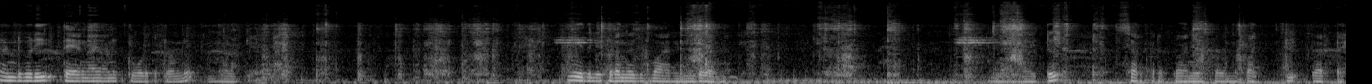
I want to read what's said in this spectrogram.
രണ്ട് പിടി തേങ്ങ ഞാൻ ഇട്ട് കൊടുത്തിട്ടുണ്ട്. മുളക്കി ഇനി ഇതിൽ കിടന്ന് ഇത് വരണ്ട് വന്നു നന്നായിട്ട് ശർക്കരപ്പാനിയൊക്കെ ഒന്ന് പറ്റി വരട്ടെ.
